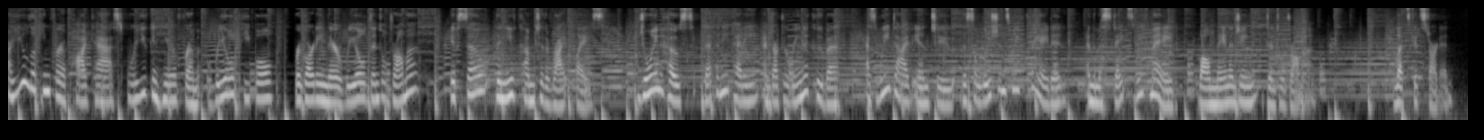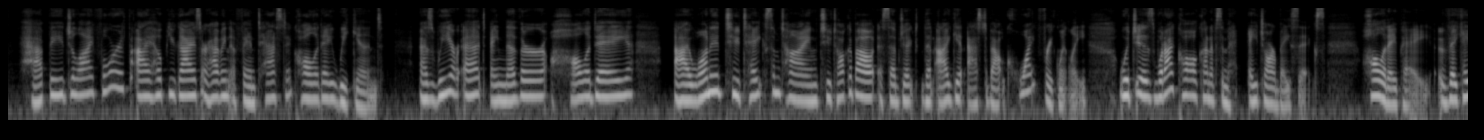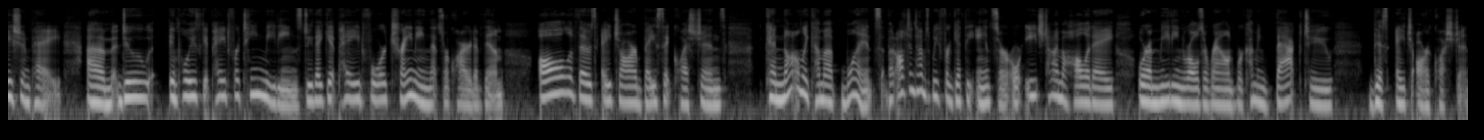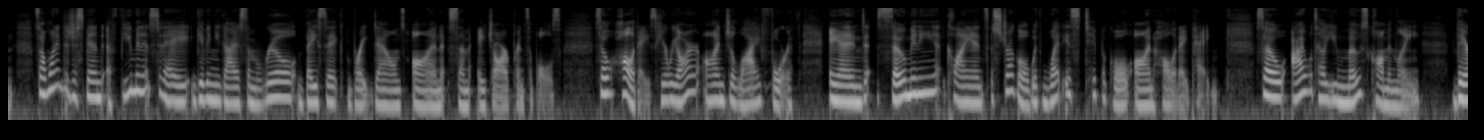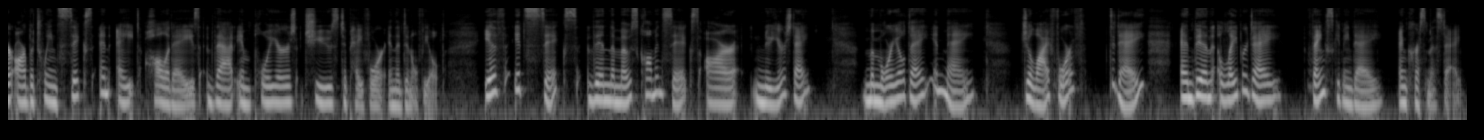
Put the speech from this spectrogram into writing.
Are you looking for a podcast where you can hear from real people regarding their real dental drama? If so, then you've come to the right place. Join hosts Bethany Petty and Dr. Rena Kuba as we dive into the solutions we've created and the mistakes we've made while managing dental drama. Let's get started. Happy July 4th. I hope you guys are having a fantastic holiday weekend. As we are at another holiday, I wanted to take some time to talk about a subject that I get asked about quite frequently, which is what I call kind of some HR basics holiday pay, vacation pay. Um, do employees get paid for team meetings? Do they get paid for training that's required of them? All of those HR basic questions can not only come up once, but oftentimes we forget the answer, or each time a holiday or a meeting rolls around, we're coming back to this HR question. So I wanted to just spend a few minutes today giving you guys some real basic breakdowns on some HR principles. So, holidays, here we are on July 4th, and so many clients struggle with what is typical on holiday pay. So I will tell you most commonly, there are between six and eight holidays that employers choose to pay for in the dental field. If it's six, then the most common six are New Year's Day, Memorial Day in May, July 4th, today, and then Labor Day, Thanksgiving Day, and Christmas Day.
